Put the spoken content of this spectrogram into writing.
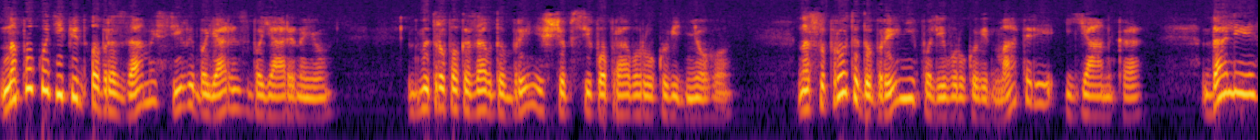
На покоті під образами сіли боярин з бояриною, Дмитро показав Добрині, щоб всі по праву руку від нього. Насупроти Добрині, по ліву руку від матері, Янка. Далі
